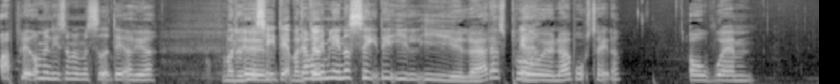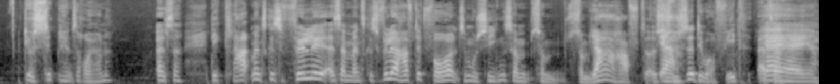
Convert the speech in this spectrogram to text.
oplever man ligesom, at man sidder der og hører... Var du inde og se det? Var det var død? nemlig inde og se det i, i lørdags på Ja. ja. Nørrebro Teater. Og øhm, det var simpelthen så rørende. Altså, det er klart, man skal selvfølgelig, altså, man skal selvfølgelig have haft et forhold til musikken, som, som, som jeg har haft, og Ja. synes, at det var fedt. Altså, Ja, ja, ja.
